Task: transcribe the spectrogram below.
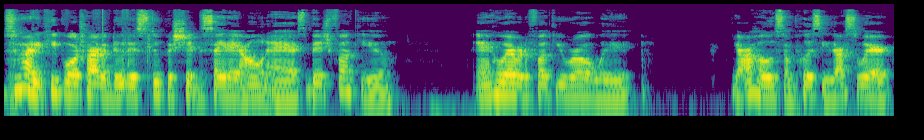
Somebody keep on trying to do this stupid shit to say they own ass. Bitch, fuck you. And whoever the fuck you roll with. Y'all hold some pussies, I swear.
